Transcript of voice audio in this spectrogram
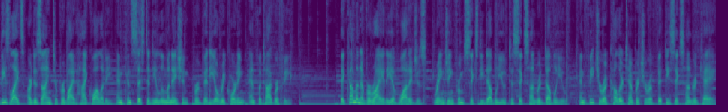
These lights are designed to provide high quality and consistent illumination for video recording and photography. They come in a variety of wattages, ranging from 60W to 600W, and feature a color temperature of 5600K.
